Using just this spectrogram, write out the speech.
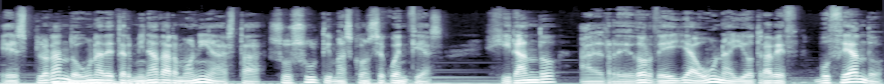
Explorando una determinada armonía hasta sus últimas consecuencias, girando alrededor de ella una y otra vez, buceando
